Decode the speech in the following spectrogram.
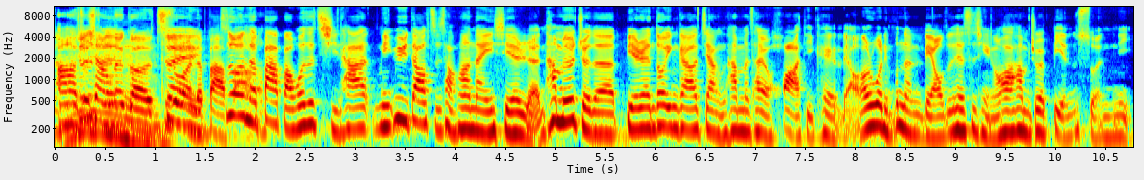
啊，就像那个制作人的爸爸，制作人的爸爸，或是其他你遇到职场上的那一些人，他们就觉得别人都应该要这样，他们才有话题可以聊。然后如果你不能聊这些事情的话，他们就会贬损你。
